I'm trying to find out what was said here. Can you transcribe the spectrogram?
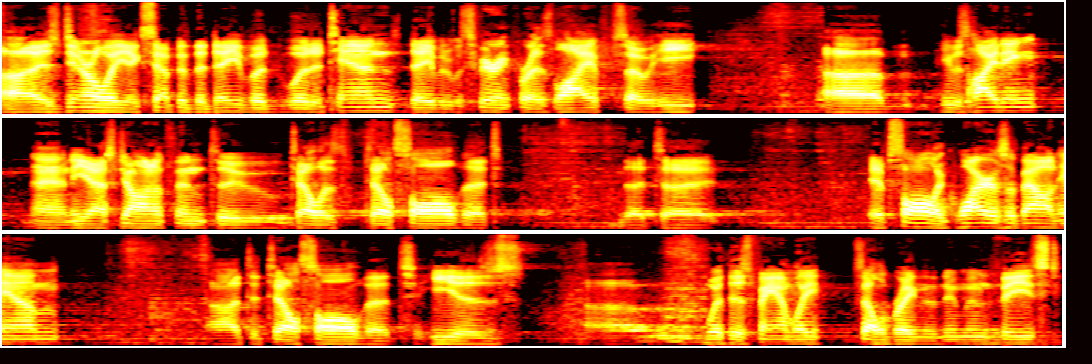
Uh, is generally accepted that David would attend. David was fearing for his life, so he uh, he was hiding, and he asked Jonathan to tell his tell Saul that that uh, if Saul inquires about him, uh, to tell Saul that he is with his family celebrating the new moon feast.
